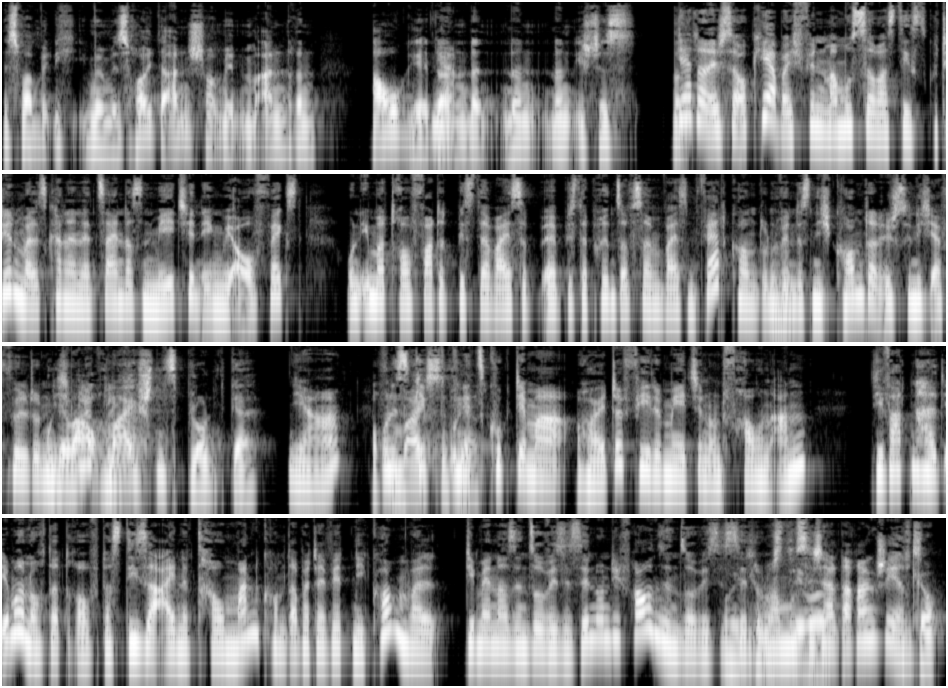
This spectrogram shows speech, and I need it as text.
Das war wirklich, wenn man es heute anschaut mit einem anderen Auge, dann, Ja. dann, dann, dann ist es, dann, ja, dann ist ja okay, aber ich finde, man muss sowas diskutieren, weil es kann ja nicht sein, dass ein Mädchen irgendwie aufwächst und immer drauf wartet, bis der weiße, äh, bis der Prinz auf seinem weißen Pferd kommt. Und wenn das nicht kommt, dann ist sie nicht erfüllt und, Mhm. und nicht der war auch glücklich. meistens blond, gell? Ja. Auf Und es gibt, und Pferd. jetzt guck dir mal heute viele Mädchen und Frauen an, die warten halt immer noch darauf, dass dieser eine Traummann kommt, aber der wird nie kommen, weil die Männer sind so, wie sie sind und die Frauen sind so, wie sie Und sind. glaub, Und man das muss sich Thema- halt arrangieren. Ich glaube,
